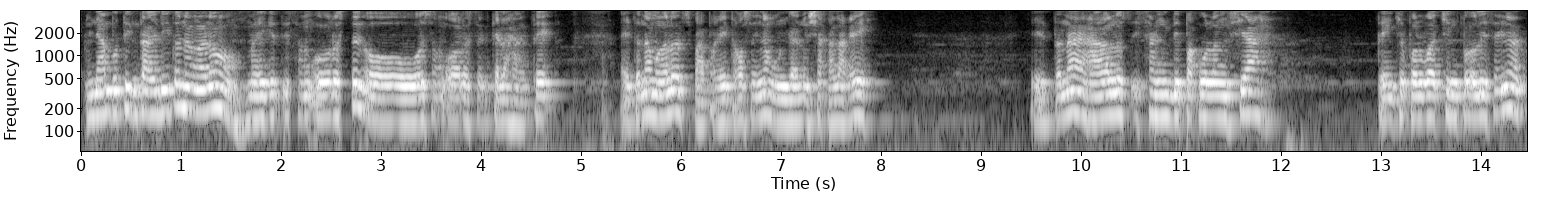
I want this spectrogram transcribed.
Inabutin tayo dito ng ano, mahigit isang oras din o isang oras at kalahati. Ito na mga lods, papakita ko sa inyo kung gaano siya kalaki. Ito na, halos isang dipa ko lang siya. Thank you for watching po ulit sa inyo at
